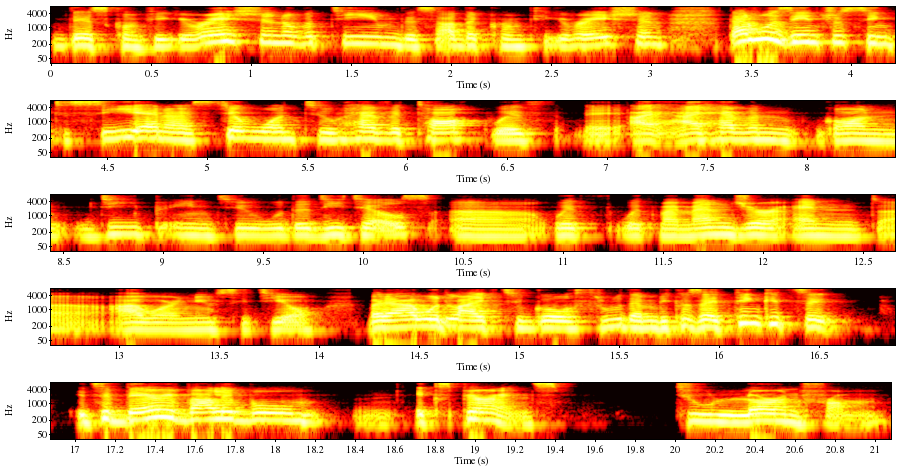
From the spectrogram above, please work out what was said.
this configuration of a team this other configuration. That was interesting to see and i still want to have a talk with i, I haven't gone deep into the details uh, with with my manager and uh, our new cto but i would like to go through them because i think it's a it's a very valuable experience to learn from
